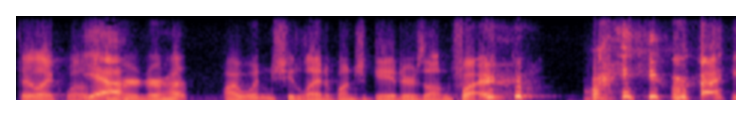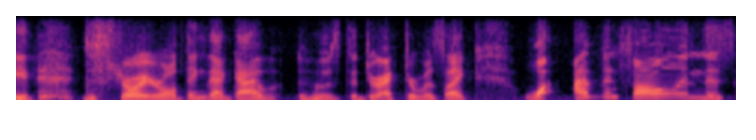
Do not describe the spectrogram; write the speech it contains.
They're like, well, Yeah. she murdered her husband. Why wouldn't she light a bunch of gators on fire? Right, right. Destroy your whole thing. That guy who's the director was like, "What? I've been following this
